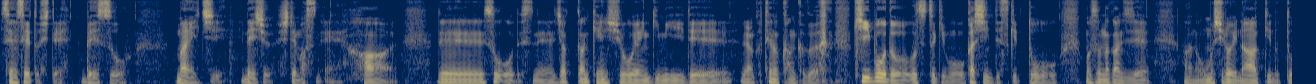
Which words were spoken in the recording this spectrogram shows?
先生としてベースを毎日練習してますね。はい。でそうですね若干腱鞘炎気味でなんか手の感覚が キーボードを打つ時もおかしいんですけど、まあ、そんな感じであの面白いなっていうのと、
